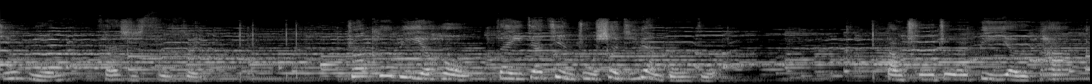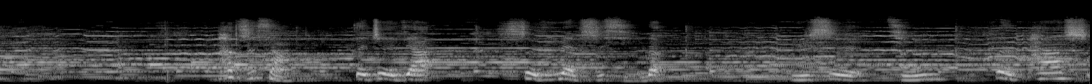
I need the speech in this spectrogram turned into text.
今年三十四岁，专科毕业后在一家建筑设计院工作。当初中毕业的他，他只想在这家设计院实习的，于是勤奋踏实，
